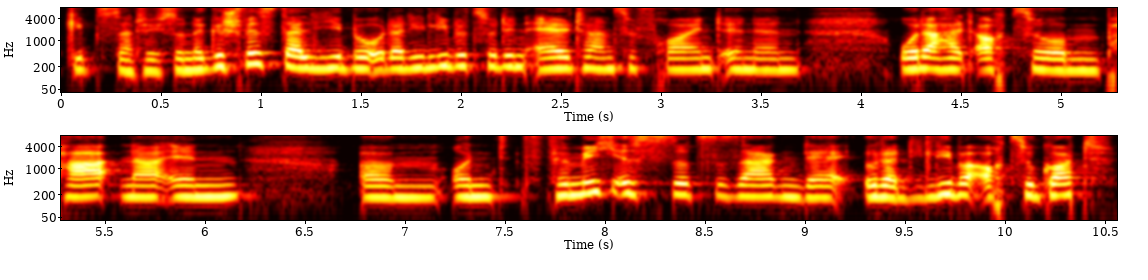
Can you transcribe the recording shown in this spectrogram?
gibt es natürlich so eine Geschwisterliebe oder die Liebe zu den Eltern, zu FreundInnen oder halt auch zum PartnerIn. Ähm, und für mich ist sozusagen der, oder die Liebe auch zu Gott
